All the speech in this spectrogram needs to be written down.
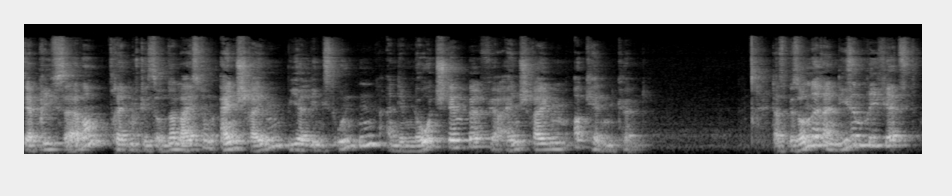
Der Brief selber trägt noch die Sonderleistung Einschreiben, wie ihr links unten an dem Notstempel für Einschreiben erkennen könnt. Das Besondere an diesem Brief jetzt,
